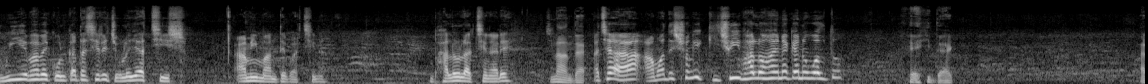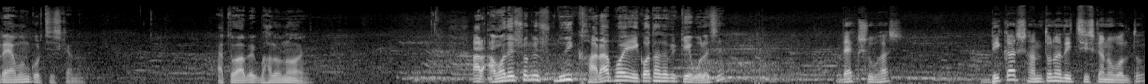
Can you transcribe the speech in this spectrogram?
তুই এভাবে কলকাতা ছেড়ে চলে যাচ্ছিস আমি মানতে পারছি না। ভালো লাগছে না রে। না দেখ। আচ্ছা আমাদের সঙ্গে কিছুই ভালো হয় না কেন বলতো? এই দেখ আরে এমন করছিস কেন? এত আবেগ ভালো নয়। আর আমাদের সঙ্গে শুধুই খারাপ হয় এই কথা তোকে কে বলেছে? দেখ সুভাষ বেকার সান্ত্বনা দিচ্ছিস কেন বলতো?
